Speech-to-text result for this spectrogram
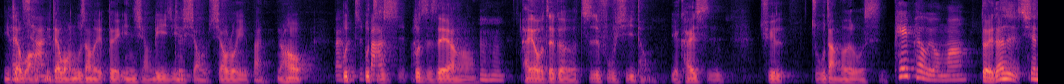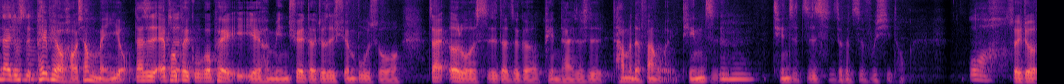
你在网你在网络上的对影响力已经消对。削弱一半，然后不不止不止这样哦，嗯、哼。还有这个支付系统也开始去。阻挡俄罗斯，PayPal 有吗？对，但是现在就是 PayPal 好像没有，但是 Apple Pay、Google Pay 也很明确的，就是宣布说，在俄罗斯的这个平台，就是他们的范围停止，停止支持这个支付系统。哇！所以就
